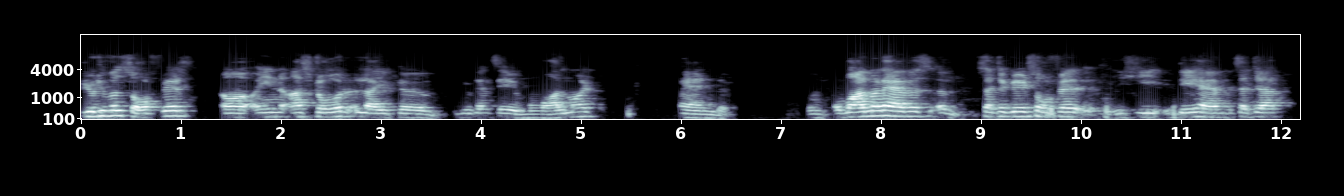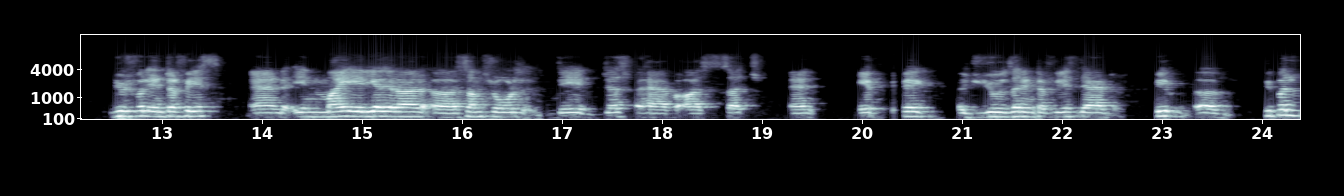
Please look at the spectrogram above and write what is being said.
beautiful software uh, in a store like uh, you can say Walmart and Walmart have a, such a great software. He, they have such a beautiful interface. And in my area, there are uh, some stores. They just have a, such an epic user interface that people uh, people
